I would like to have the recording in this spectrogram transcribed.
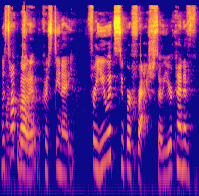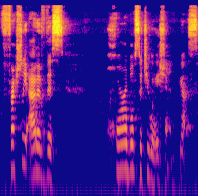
Let's talk about it, Christina. For you, it's super fresh. So you're kind of freshly out of this horrible situation. Yes.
